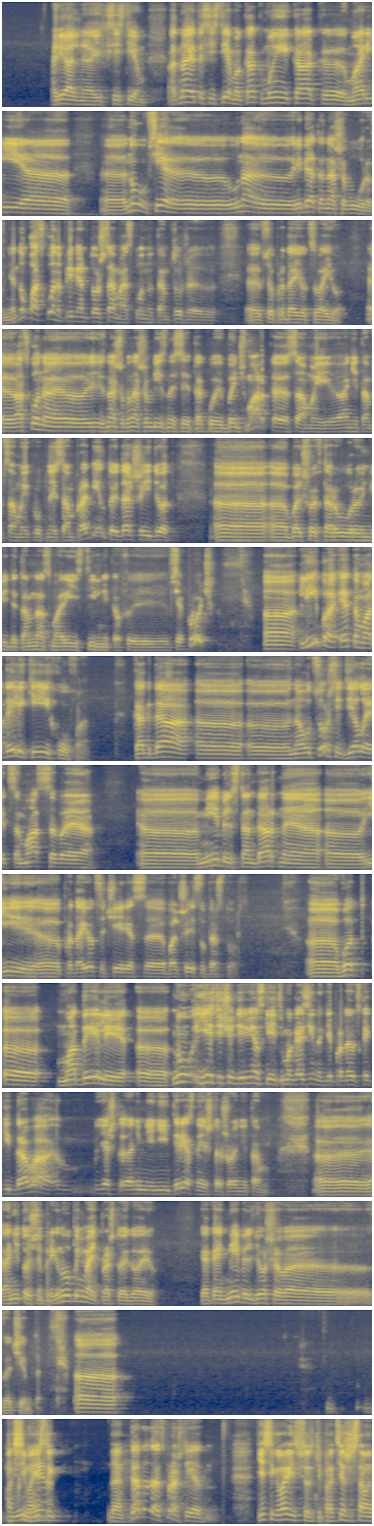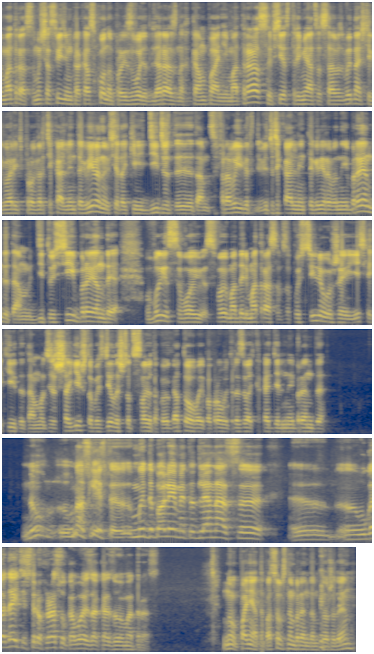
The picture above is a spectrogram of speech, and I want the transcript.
реальных систем. Одна это система, как мы, как э, Мария, э, ну, все у нас, ребята нашего уровня. Ну, Аскона примерно то же самое, Аскона там тоже все продает свое. Аскона э, из нашего, в нашем бизнесе такой бенчмарк э, самый, они там самые крупные, сам продвинутые. Дальше идет э, большой второй уровень в виде там нас, Марии, Стильников и всех прочих. Либо это модели Кейхофа, когда на аутсорсе делается массовая мебель стандартная и продается через большие суперсторс. Э, вот э, модели, э, ну, есть еще деревенские эти магазины, где продаются какие-то дрова. Я считаю, они мне не интересны, я считаю, что они там, они точно пригодны. Ну, вы понимаете, про что я говорю. Какая-нибудь мебель дешево зачем-то. Максим, а мне... а если... Да. Да-да-да, спрашивайте, я если говорить все-таки про те же самые матрасы, мы сейчас видим, как Аскона производит для разных компаний матрасы, все стремятся, вы начали говорить про вертикально интегрированные, все такие digit, э, там, цифровые вертикально интегрированные бренды, там, D2C бренды. Вы свой, свою модель матрасов запустили уже, есть какие-то там вот шаги, чтобы сделать что-то свое такое готовое и попробовать развивать как отдельные бренды? Ну, у нас есть, э, мы добавляем это для нас, э, угадайте с трех раз, у кого я заказываю матрас. Ну, понятно, под собственным брендом тоже, да?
